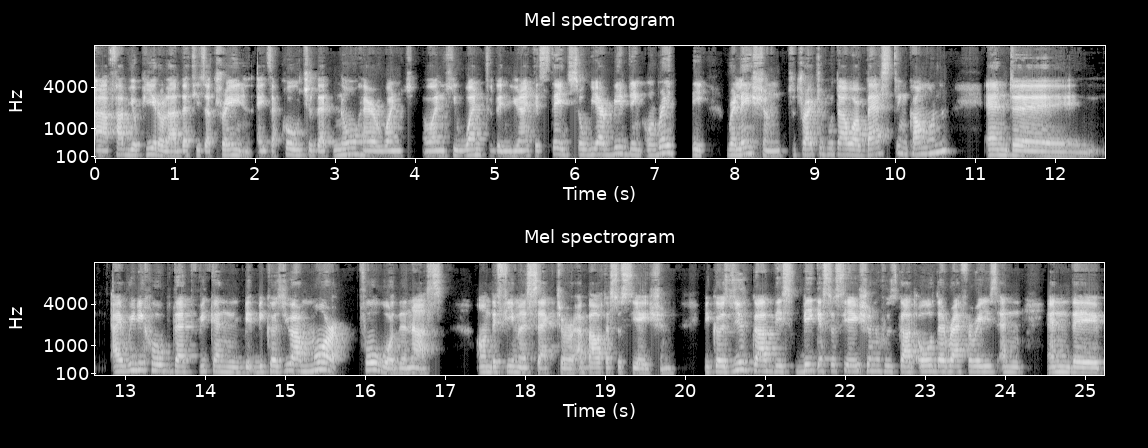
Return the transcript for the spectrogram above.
uh, Fabio Pirola, that is a train, is a coach that know her when when he went to the United States. So we are building already relation to try to put our best in common. And uh, I really hope that we can, be, because you are more forward than us on the female sector about association. Because you've got this big association who's got all the referees and and the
